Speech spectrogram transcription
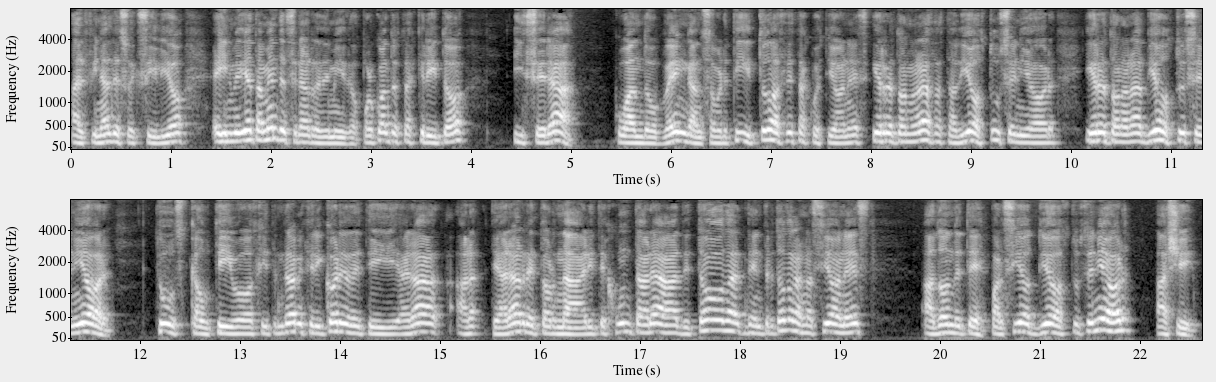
al final de su exilio e inmediatamente serán redimidos, por cuanto está escrito, y será cuando vengan sobre ti todas estas cuestiones, y retornarás hasta Dios, tu Señor, y retornará Dios, tu Señor, tus cautivos, y tendrá misericordia de ti, hará, te hará retornar y te juntará de, de entre todas las naciones a donde te esparció Dios, tu Señor, allí.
